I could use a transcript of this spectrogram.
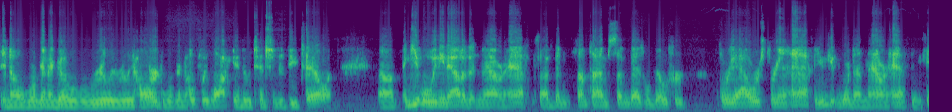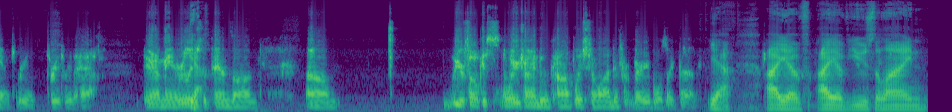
You know, we're going to go really, really hard. We're going to hopefully lock into attention to detail and um, and get what we need out of it in an hour and a half. So I've been sometimes some guys will go for three hours, three and a half, and you can get more done in an hour and a half than you can three, three, three and a half. You know what I mean? It really yeah. just depends on um, your focus and what you're trying to accomplish and a lot of different variables like that. Yeah, I have I have used the line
